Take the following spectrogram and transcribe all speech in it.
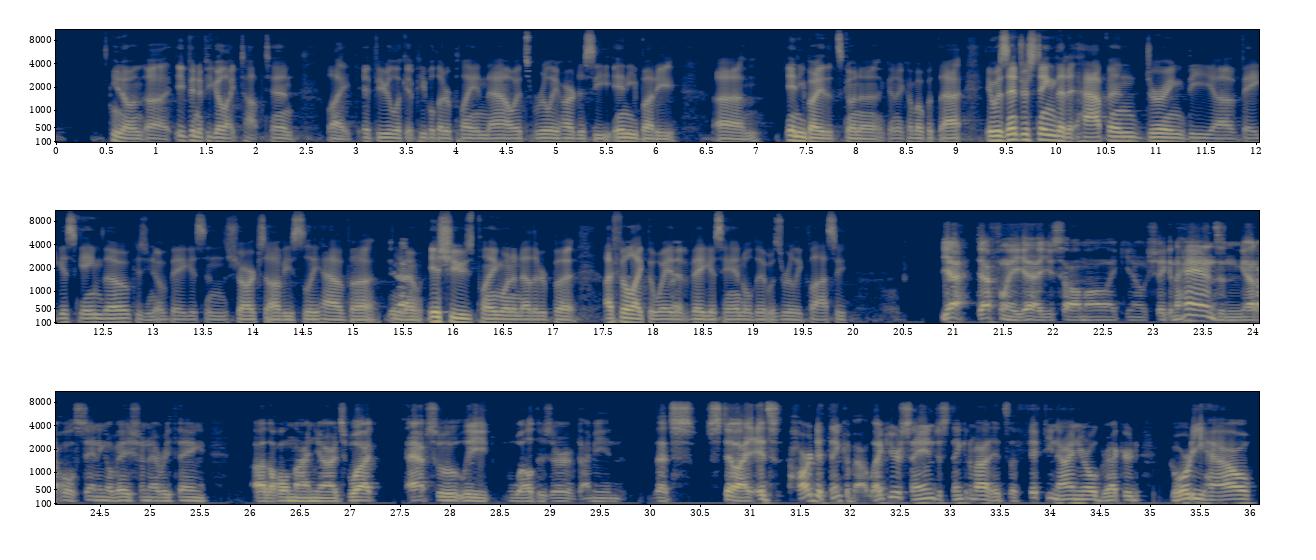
you know, uh, even if you go like top ten, like if you look at people that are playing now, it's really hard to see anybody um, anybody that's gonna gonna come up with that. It was interesting that it happened during the uh, Vegas game though, because you know Vegas and the Sharks obviously have uh, yeah. you know issues playing one another. But I feel like the way that Vegas handled it was really classy. Yeah, definitely. Yeah, you saw them all like you know shaking the hands and got a whole standing ovation, everything, uh, the whole nine yards. What absolutely well deserved. I mean, that's still it's hard to think about. Like you're saying, just thinking about it, it's a 59 year old record. Gordie Howe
